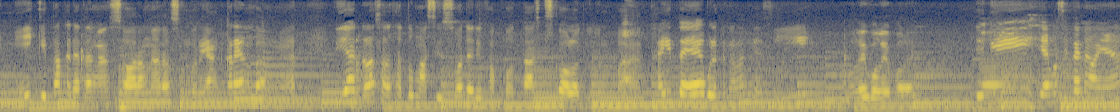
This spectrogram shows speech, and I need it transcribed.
ini kita kedatangan seorang narasumber yang keren banget. Dia adalah salah satu mahasiswa dari Fakultas Psikologi Unpad. Hai Teh, boleh kenalan gak sih? Boleh, boleh, boleh. Jadi, ya masih Teh namanya?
